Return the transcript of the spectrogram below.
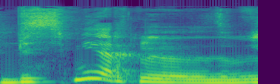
бессмертным,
